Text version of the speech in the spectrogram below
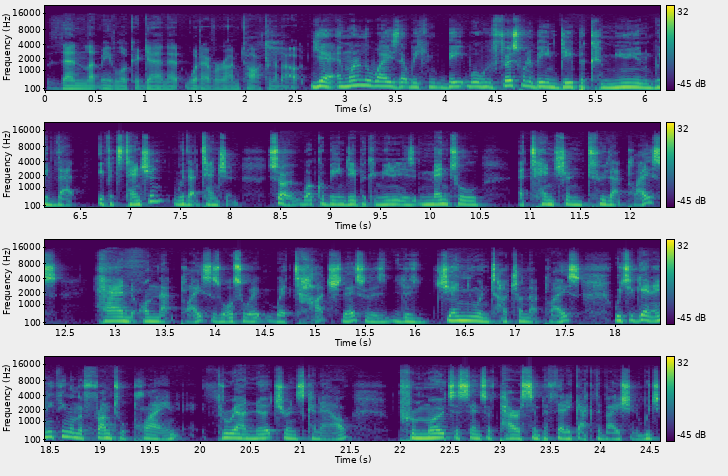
then let me look again at whatever I'm talking about. Yeah, and one of the ways that we can be well, we first want to be in deeper communion with that. If it's tension, with that tension. So, what could be in deeper communion is mental attention to that place, hand on that place as well. So we're, we're touch there. So there's there's genuine touch on that place. Which again, anything on the frontal plane through our nurturance canal promotes a sense of parasympathetic activation, which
